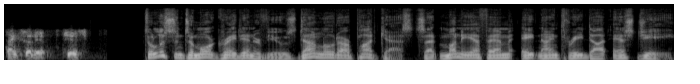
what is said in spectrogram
Thanks, Elliot. Cheers. To listen to more great interviews, download our podcasts at moneyfm893.sg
